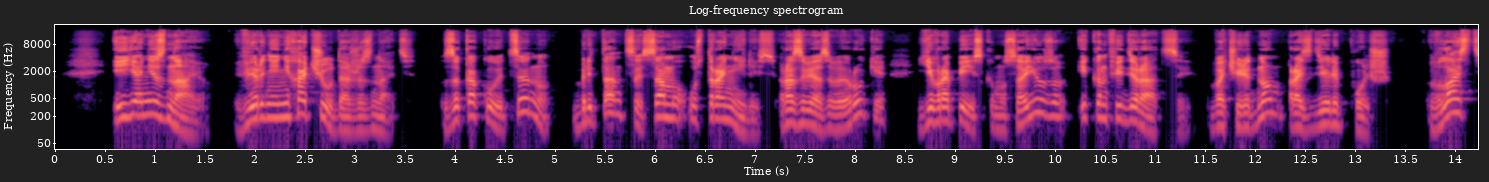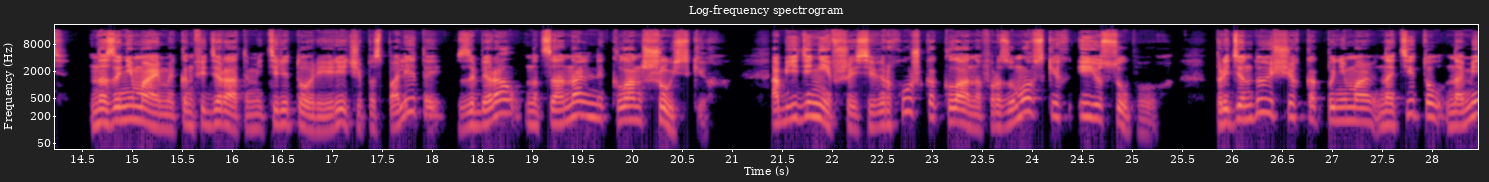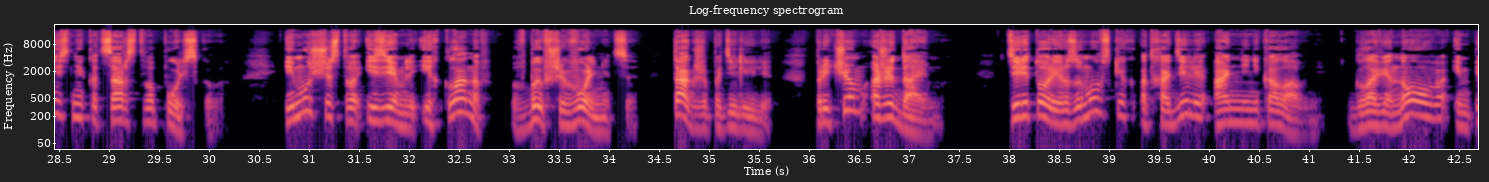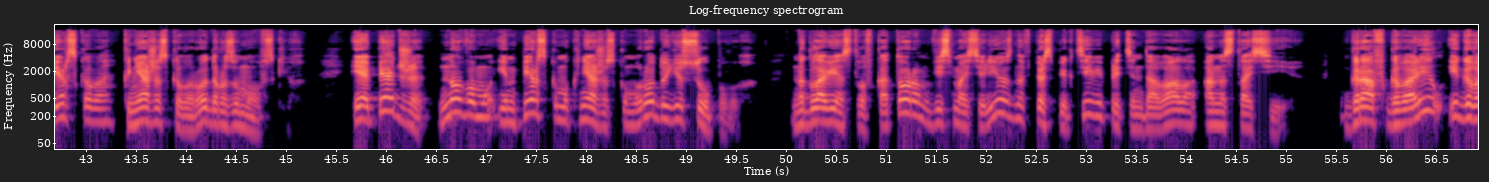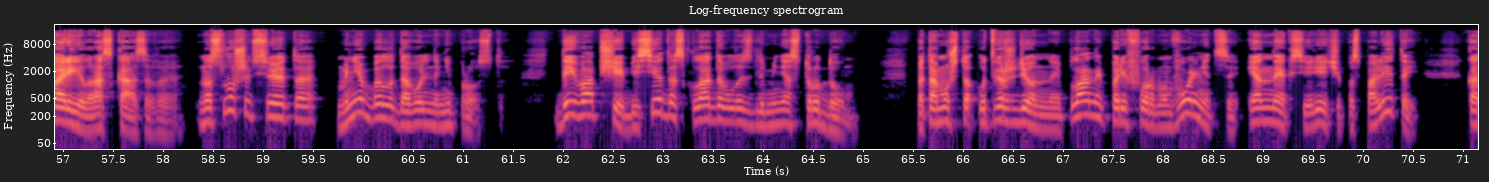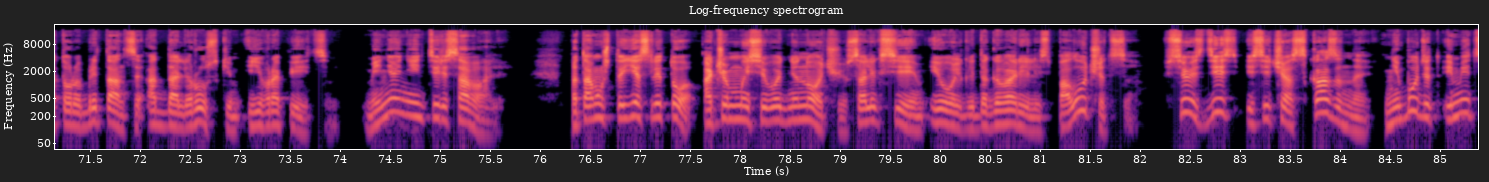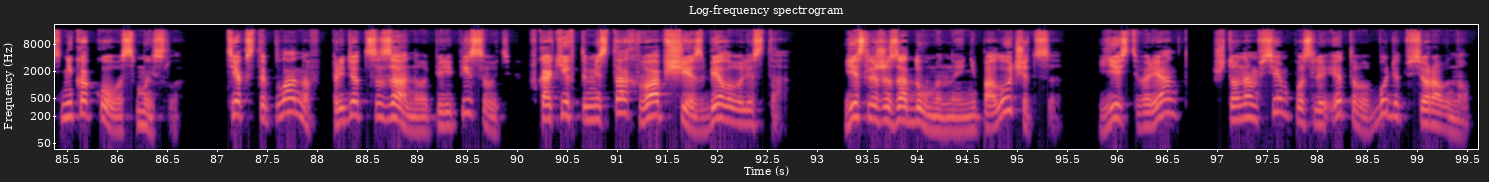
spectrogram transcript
И я не знаю, вернее не хочу даже знать, за какую цену британцы самоустранились, развязывая руки Европейскому Союзу и Конфедерации в очередном разделе Польши. Власть на занимаемой конфедератами территории Речи Посполитой забирал национальный клан Шуйских, объединившаяся верхушка кланов Разумовских и Юсуповых, претендующих, как понимаю, на титул наместника царства польского. Имущество и земли их кланов в бывшей вольнице также поделили, причем ожидаемо. Территории Разумовских отходили Анне Николаевне, главе нового имперского княжеского рода Разумовских. И опять же новому имперскому княжескому роду Юсуповых, на главенство в котором весьма серьезно в перспективе претендовала Анастасия. Граф говорил и говорил, рассказывая, но слушать все это мне было довольно непросто. Да и вообще беседа складывалась для меня с трудом, потому что утвержденные планы по реформам вольницы и аннексии Речи Посполитой, которую британцы отдали русским и европейцам, меня не интересовали. Потому что если то, о чем мы сегодня ночью с Алексеем и Ольгой договорились, получится, все здесь и сейчас сказанное не будет иметь никакого смысла. Тексты планов придется заново переписывать в каких-то местах вообще с белого листа. Если же задуманное не получится, есть вариант, что нам всем после этого будет все равно.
